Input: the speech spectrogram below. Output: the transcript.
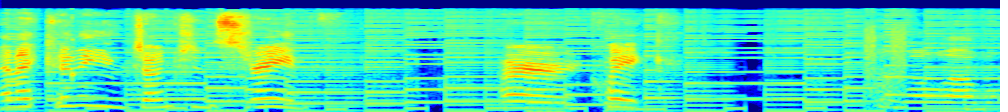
And I couldn't even junction strength. Or quake. Low level.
